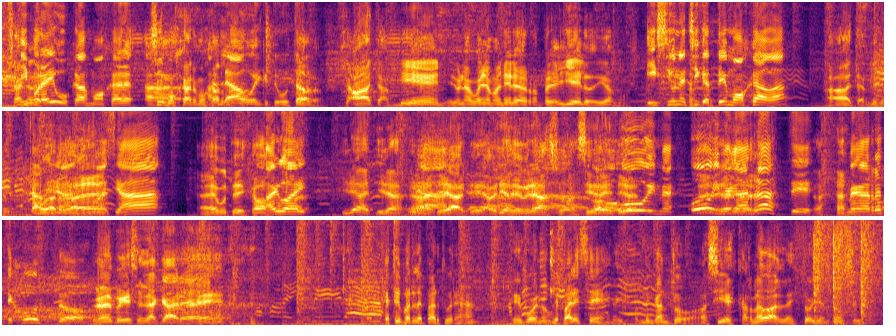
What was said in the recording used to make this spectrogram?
O sea, y no- por ahí buscabas mojar a, Sí, mojar, mojar. al lado mojar. el que te gustaba. Claro. Ah, también. Era una buena manera de romper el hielo, digamos. Y si una chica te mojaba, Ah, también. también Guarda, eh. decías, ah, Eh, vos te dejabas. Algo mojar. ahí. Tirá, tirá. Tirá, Ah, tirá, te tirá, abrías de brazos. Así, dale, oh, tirá. uy, me, uy, dale, me dale. agarraste. me agarraste justo. Pero no me pegues en la cara, ¿eh? Estoy para la apertura, ¿eh? bueno. ¿Les parece? Me, me encantó. Así es, carnaval la historia entonces.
